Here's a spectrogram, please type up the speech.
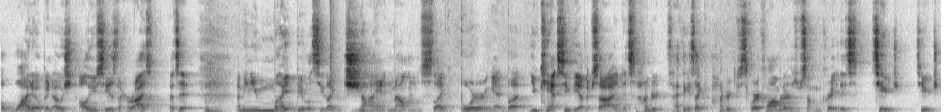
a wide open ocean. All you see is the horizon. That's it. Mm-hmm. I mean, you might be able to see like giant mountains like bordering it, but you can't see the other side. It's 100 I think it's like 100 square kilometers or something crazy. It's it's huge. It's huge.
